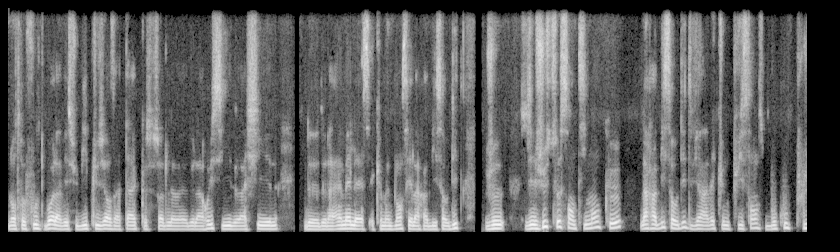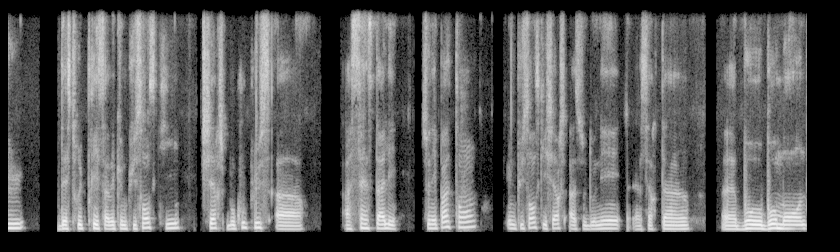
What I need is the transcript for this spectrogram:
notre football avait subi plusieurs attaques, que ce soit de la Russie, de la Chine, de, la MLS, et que maintenant c'est l'Arabie Saoudite. Je, j'ai juste ce sentiment que l'Arabie Saoudite vient avec une puissance beaucoup plus destructrice, avec une puissance qui cherche beaucoup plus à, à s'installer. Ce n'est pas tant une puissance qui cherche à se donner un certain euh, beau, beau monde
